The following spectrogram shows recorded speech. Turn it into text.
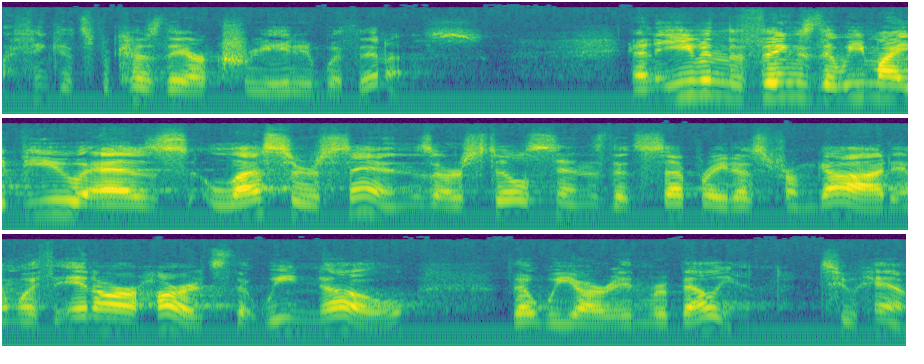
I think it's because they are created within us. And even the things that we might view as lesser sins are still sins that separate us from God, and within our hearts that we know that we are in rebellion to Him.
